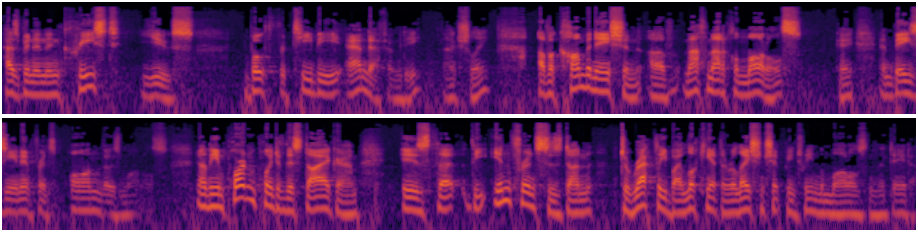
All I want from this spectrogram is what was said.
has been an increased use, both for TB and FMD, actually, of a combination of mathematical models okay, and Bayesian inference on those models. Now, the important point of this diagram is that the inference is done directly by looking at the relationship between the models and the data.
